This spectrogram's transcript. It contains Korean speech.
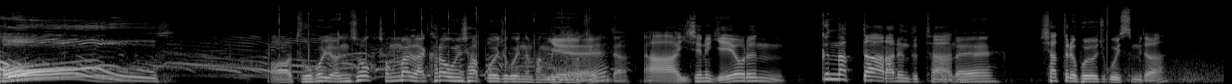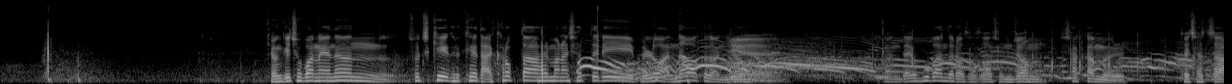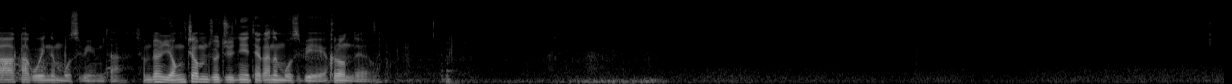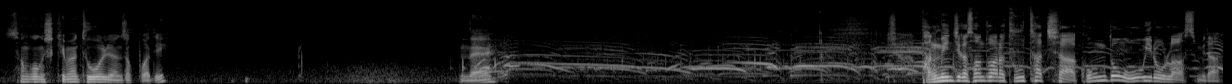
오! 아, 두 홀 연속 정말 날카로운 샷 보여주고 있는 박민지 예. 선수입니다. 아 이제는 예열은 끝났다라는 듯한 네. 샷들을 보여주고 있습니다. 경기 초반에는 솔직히 그렇게 날카롭다 할 만한 샷들이 별로 안 나왔거든요. 예. 그런데 후반 들어서서 점점 샷감을 되찾아 가고 있는 모습입니다. 점점 0점 조준이 돼가는 모습이에요. 그렇네요. 성공시키면 두 홀 연속 버디. 네. 박민지가 선두하는 두 타차 공동 5위로 올라왔습니다.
